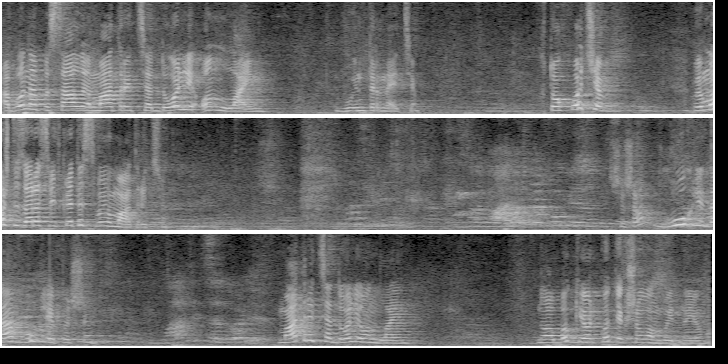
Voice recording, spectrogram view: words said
Або написали матриця долі онлайн в інтернеті. Хто хоче, ви можете зараз відкрити свою матрицю. Що що? В Гуглі, да, в Гуглі пише. Матриця долі онлайн. Ну або QR-код, якщо вам видно його.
